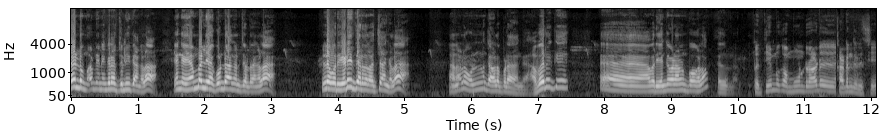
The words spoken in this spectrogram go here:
வேண்டும் அப்படின்னு எங்கேயா சொல்லியிருக்காங்களா? எங்கள் எம்எல்ஏ கொண்டு வாங்கன்னு சொல்கிறாங்களா இல்லை ஒரு இடைத்தேர்தல் வச்சாங்களா? அதனால் ஒன்றும் கவலைப்படாதாங்க. அவருக்கு அவர் எங்கே வேணாலும் போகலாம் எதுவும் இல்லை. இப்போ திமுக மூன்று ஆடு கடந்துடுச்சு.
